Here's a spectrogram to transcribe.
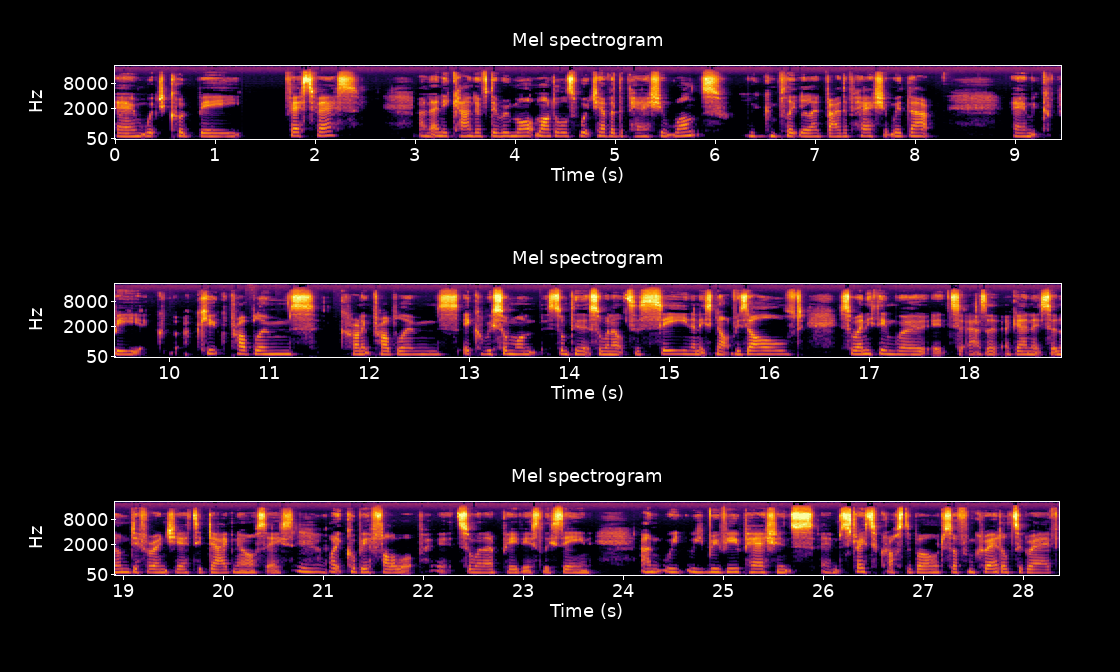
Um, which could be face to face and any kind of the remote models, whichever the patient wants. We're completely led by the patient with that. Um, it could be acute problems, chronic problems. It could be someone something that someone else has seen and it's not resolved. So anything where it's as a, again it's an undifferentiated diagnosis, yeah. or it could be a follow up. It's someone I've previously seen, and we we review patients um, straight across the board, so from cradle to grave.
